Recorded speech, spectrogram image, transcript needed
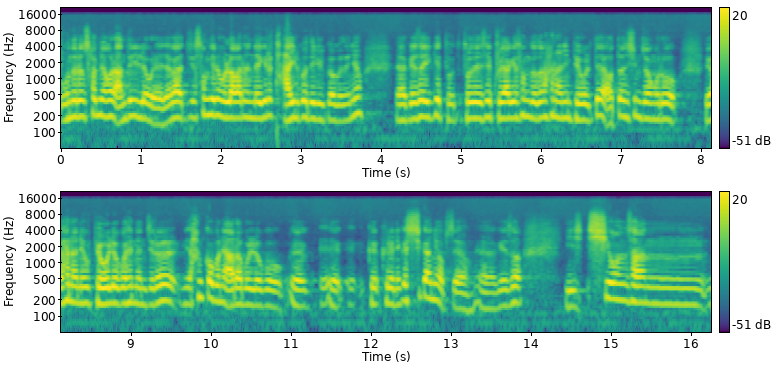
오늘은 설명을 안 드리려고 그래요. 제가 성전에 올라가는 얘기를 다 읽어드릴 거거든요. 예, 그래서 이게 도, 대체 구약의 성도들은 하나님 배울 때 어떤 심정으로 하나님을 배우려고 했는지를 한꺼번에 알아보려고 예, 예, 그, 그러니까 시간이 없어요. 그래서 이 시온산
